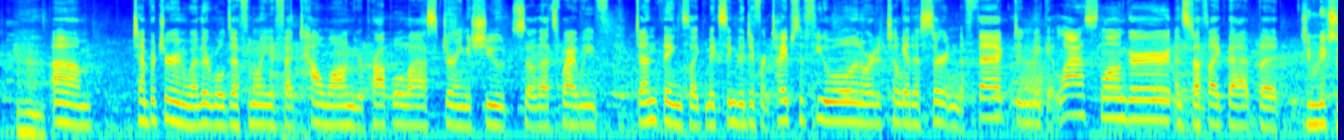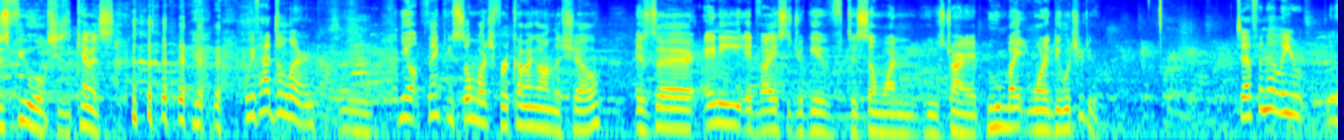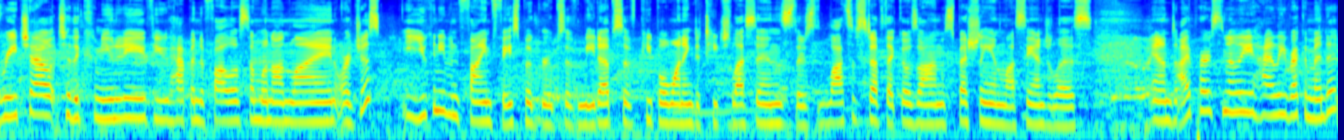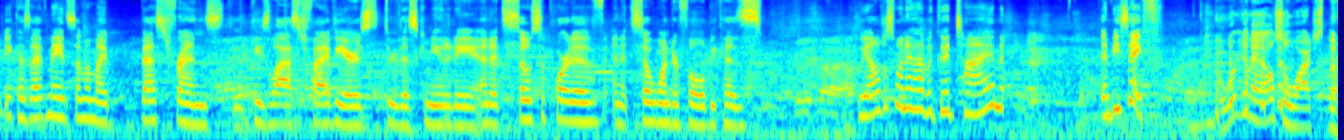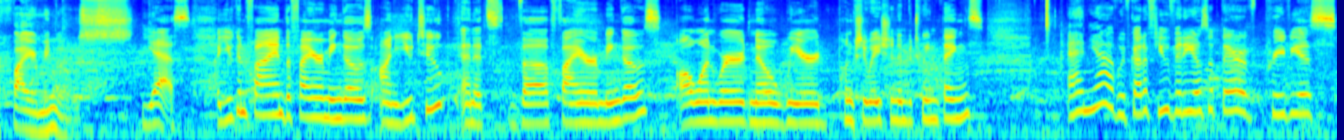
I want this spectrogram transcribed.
Um, temperature and weather will definitely affect how long your prop will last during a shoot. So that's why we've done things like mixing the different types of fuel in order to get a certain effect and make it last longer and stuff like that. But She mixes fuel. She's a chemist. we've had to learn. Neil, thank you so much for coming on the show. Is there any advice that you give to someone who's trying to, who might want to do what you do? Definitely reach out to the community if you happen to follow someone online, or just you can even find Facebook groups of meetups of people wanting to teach lessons. There's lots of stuff that goes on, especially in Los Angeles. And I personally highly recommend it because I've made some of my best friends th- these last five years through this community, and it's so supportive and it's so wonderful because we all just want to have a good time and be safe. We're going to also watch The Fire Mingos. Yes. You can find the Firemingos on YouTube, and it's the Firemingos, all one word, no weird punctuation in between things. And yeah, we've got a few videos up there of previous,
